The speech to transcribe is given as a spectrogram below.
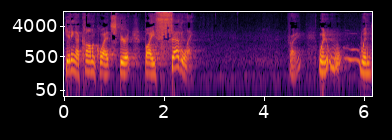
getting a calm and quiet spirit by settling. Right? When, when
